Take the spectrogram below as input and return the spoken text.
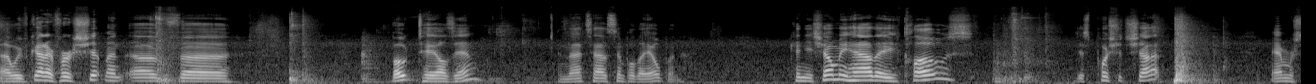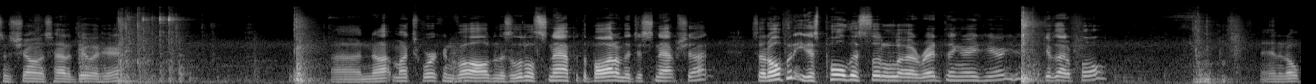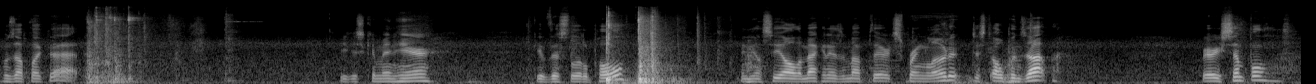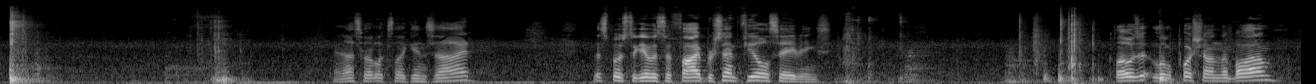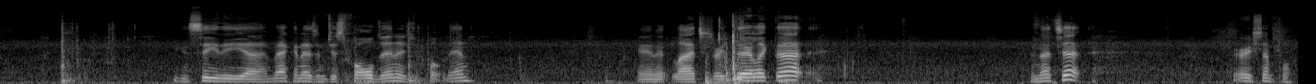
Uh, we've got our first shipment of uh, boat tails in, and that's how simple they open. Can you show me how they close? Just push it shut. Emerson's showing us how to do it here. Uh, not much work involved, and there's a little snap at the bottom that just snaps shut. So to open it, you just pull this little uh, red thing right here. You just give that a pull, and it opens up like that. You just come in here, give this a little pull, and you'll see all the mechanism up there. It's spring loaded. Just opens up. Very simple. And that's what it looks like inside. This is supposed to give us a 5% fuel savings. Close it, a little push on the bottom. You can see the uh, mechanism just folds in as you pull it in. And it latches right there like that. And that's it. Very simple.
